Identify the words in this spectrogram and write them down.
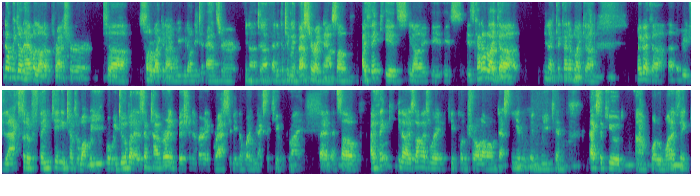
you know, we don't have a lot of pressure to sort of like you know we, we don't need to answer you know to any particular investor right now so i think it's you know it, it's it's kind of like a you know kind of like a maybe like a, a, relaxed sort of thinking in terms of what we what we do but at the same time very ambitious and very aggressive in the way we execute right? And, and so i think you know as long as we're in, control of our own destiny and, and we can execute um, what we want i think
